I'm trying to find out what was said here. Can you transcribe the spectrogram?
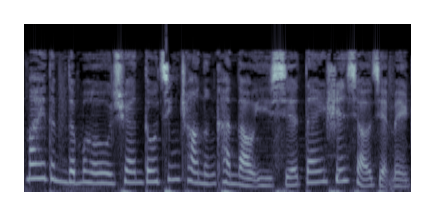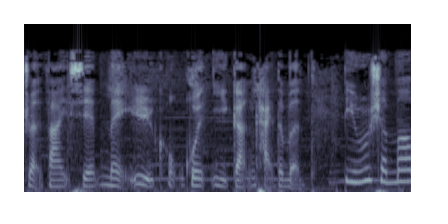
Madam 的朋友圈都经常能看到一些单身小姐妹转发一些每日恐婚易感慨的文，比如什么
